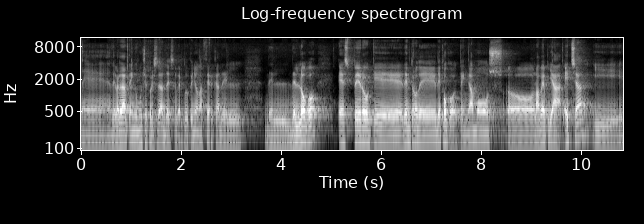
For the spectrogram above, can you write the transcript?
Eh, de verdad tengo mucha curiosidad de saber tu opinión acerca del, logo. Espero que dentro de, poco tengamos oh, la web ya hecha y,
